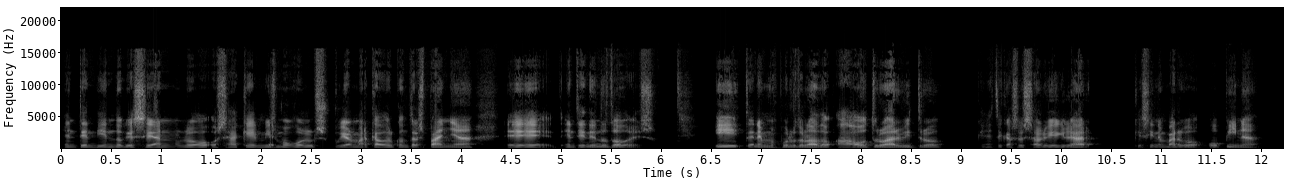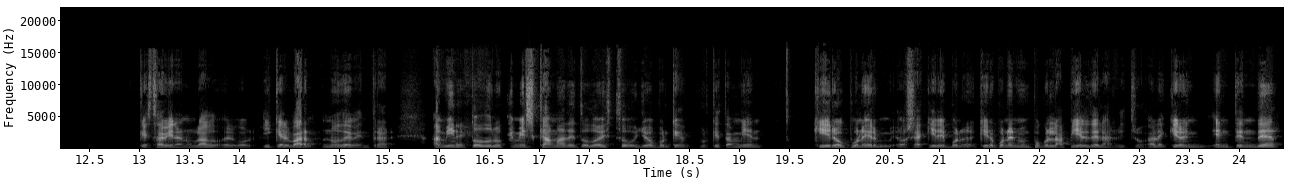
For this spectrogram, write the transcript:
entendiendo que se anuló, o sea, que el mismo gol subió al marcador contra España, eh, entendiendo todo eso. Y tenemos por otro lado a otro árbitro en este caso es Salvi Aguilar, que sin embargo opina que está bien anulado el gol y que el VAR no debe entrar. A mí todo lo que me escama de todo esto, yo porque, porque también quiero ponerme, o sea, quiero ponerme un poco en la piel del árbitro, ¿vale? Quiero entender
